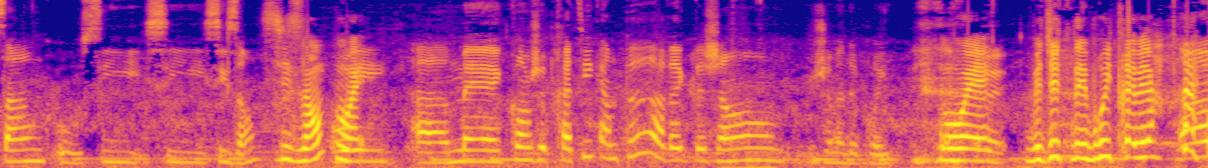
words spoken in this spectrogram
5 ou 6, 6, 6 ans. 6 ans, oui. ouais. Euh, mais quand je pratique un peu avec des gens, je me débrouille. Ouais, mais tu te débrouilles très bien. Ah,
